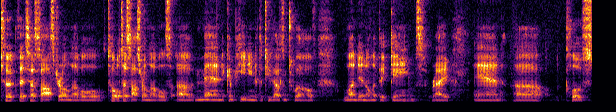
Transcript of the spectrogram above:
took the testosterone level, total testosterone levels of men competing at the 2012 London Olympic Games, right? And uh, close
